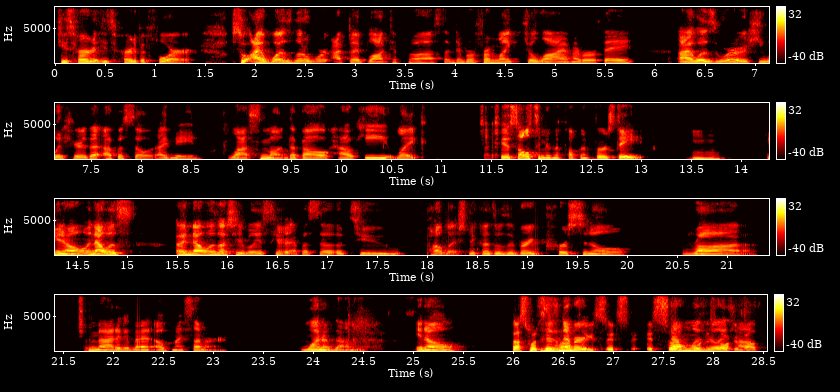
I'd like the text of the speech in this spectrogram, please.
he's heard it. He's heard it before. So I was a little worried after I blocked him from last number from like July, my birthday. I was worried he would hear that episode I made last month about how he like sexually assaulted me in the fucking first date Mhm. you know and that was and that was actually a really scary episode to publish because it was a very personal raw traumatic event of my summer one of them you know that's what's Because tough. number- it's, it's it's so that one was important really to talk tough about.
